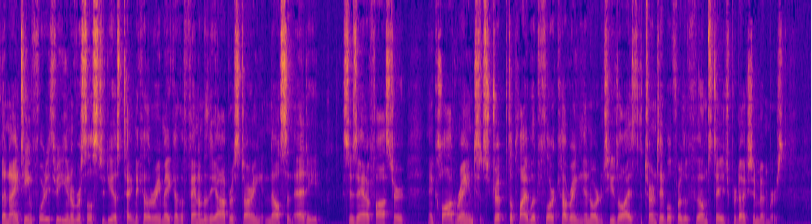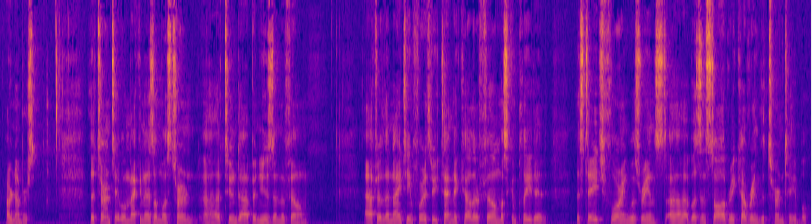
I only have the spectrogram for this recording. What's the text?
The 1943 Universal Studios Technicolor remake of The Phantom of the Opera, starring Nelson Eddy, Susanna Foster, and Claude Rains, stripped the plywood floor covering in order to utilize the turntable for the film stage production members, or numbers. The turntable mechanism was turn, uh, tuned up and used in the film. After the 1943 Technicolor film was completed, the stage flooring was, reinst- uh, was installed, recovering the turntable.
